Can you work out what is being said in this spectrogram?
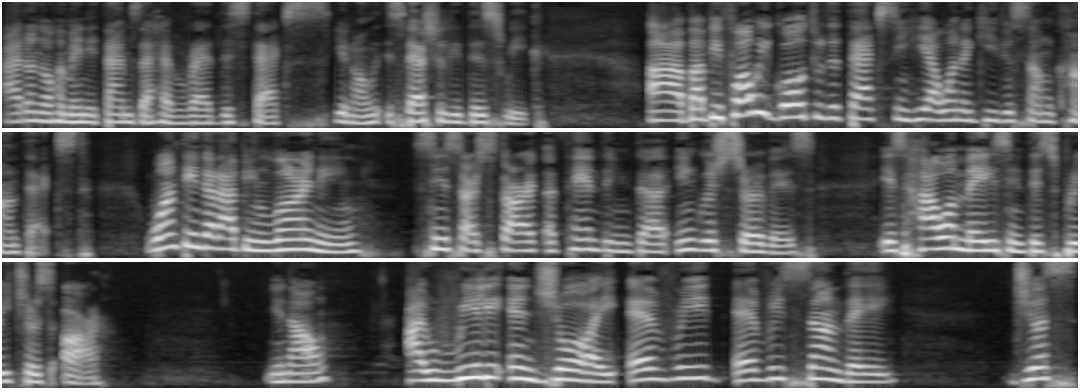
I don't know how many times I have read this text, you know, especially this week. Uh, but before we go to the text in here, I want to give you some context. One thing that I've been learning since I started attending the English service is how amazing these preachers are. You know, I really enjoy every every Sunday just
